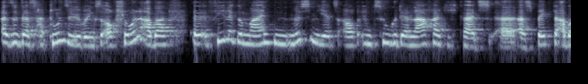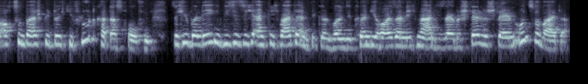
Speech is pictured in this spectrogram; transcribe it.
also das tun sie übrigens auch schon, aber äh, viele Gemeinden müssen jetzt auch im Zuge der Nachhaltigkeitsaspekte, aber auch zum Beispiel durch die Flutkatastrophen, sich überlegen, wie sie sich eigentlich weiterentwickeln wollen. Sie können die Häuser nicht mehr an dieselbe Stelle stellen und so weiter.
